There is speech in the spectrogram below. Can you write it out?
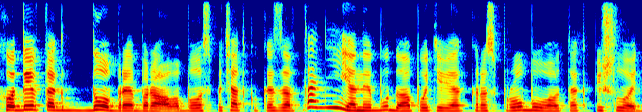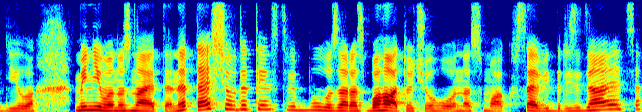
ходив так добре брав. Або спочатку казав, та ні, я не буду, а потім як розпробував, так пішло діло. Мені воно, знаєте, не те, що в дитинстві було. Зараз багато чого на смак, все відрізняється,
